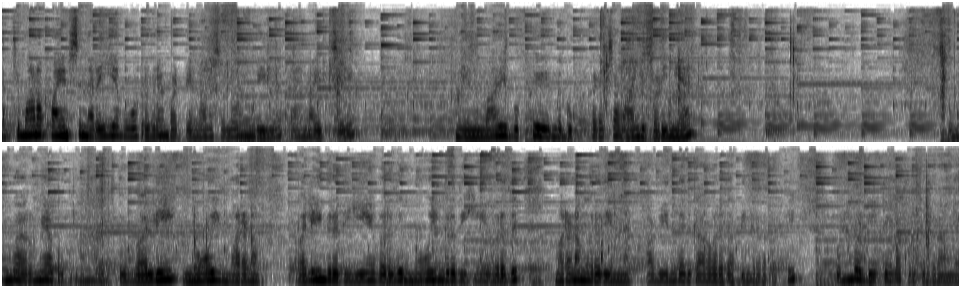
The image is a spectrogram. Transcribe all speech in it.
முக்கியமான பாயிண்ட்ஸு நிறைய போட்டிருக்கிறேன் பட் என்னால் சொல்லவும் முடியல. டைம் ஆயிடுச்சு. நீங்கள் இந்த மாதிரி புக்கு இந்த புக்கு கிடைச்சா வாங்கி படிங்க. ரொம்ப அருமையாக கொடுத்துருக்காங்க. அடுத்து வலி நோய் மரணம். வலிங்கிறது ஏன் வருது? நோய்ங்கிறது ஏன் வருது? மரணம்ங்கிறது என்ன? அப்படி எந்த இதுக்காக வருது அப்படிங்கிறத பற்றி ரொம்ப டீட்டெயிலாக கொடுத்துருக்குறாங்க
